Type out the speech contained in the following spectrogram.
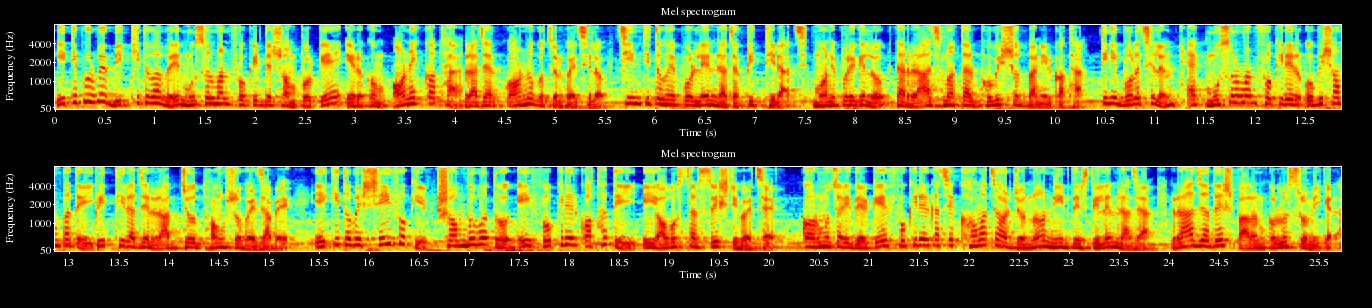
ইতিপূর্বে বিক্ষিতভাবে মুসলমান ফকিরদের সম্পর্কে এরকম অনেক কথা রাজার কর্ণগোচর হয়েছিল। চিন্তিত হয়ে পড়লেন রাজা পৃথ্বীরাজ। মনে পড়ে গেল তার রাজমাতার ভবিষ্যৎবাণীর কথা। তিনি বলেছিলেন, এক মুসলমান ফকিরের অভিসম্পাদেই পৃথ্বীরাজের রাজ্য ধ্বংস হয়ে যাবে। এ কি তবে সেই ফকির? সম্ভবত এই ফকিরের কথাতেই এই অবস্থার সৃষ্টি হয়েছে। কর্মচারীদেরকে ফকিরের কাছে ক্ষমা চাওয়ার জন্য নির্দেশ দিলেন রাজা। রাজ আদেশ পালন করল শ্রমিকেরা।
